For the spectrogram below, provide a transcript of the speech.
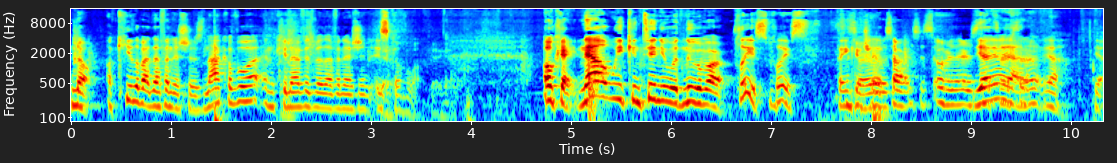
No, a kila by definition is not kavua, and kinofis by definition is Yeah. kavua. Okay, okay. Okay, now we continue with Nugamar. Please, please. Thank you. Sure, it was hard. It's over there. Yeah, It's yeah, that yeah, sort no, of yeah, yeah.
